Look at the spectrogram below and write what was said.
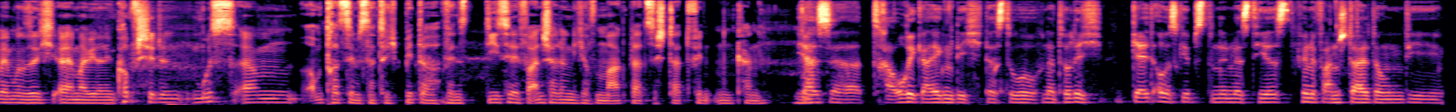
wenn man sich äh, mal wieder den Kopf schütteln muss. Ähm, aber trotzdem ist es natürlich bitter, wenn diese Veranstaltung nicht auf dem Marktplatz stattfinden kann. Ja, ist ja traurig eigentlich, dass du natürlich Geld ausgibst und investierst für eine Veranstaltung, die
